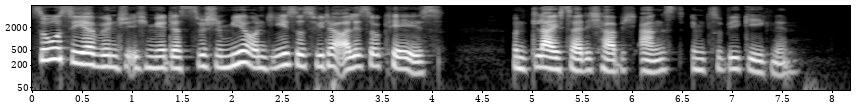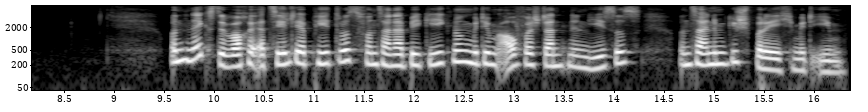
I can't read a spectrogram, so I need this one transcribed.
So sehr wünsche ich mir, dass zwischen mir und Jesus wieder alles okay ist. Und gleichzeitig habe ich Angst, ihm zu begegnen. Und nächste Woche erzählt er Petrus von seiner Begegnung mit dem auferstandenen Jesus und seinem Gespräch mit ihm.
